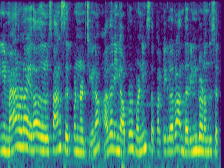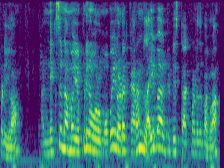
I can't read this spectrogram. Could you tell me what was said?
நீங்கள் மேனுவலாக ஏதாவது ஒரு சாங் செட் பண்ண நினச்சிங்கன்னா அதை நீங்கள் அப்லோட் பண்ணி பர்டிகுலராக அந்த ரிங் டோன் வந்து செட் பண்ணிக்கலாம். அண்ட் நெக்ஸ்ட் நம்ம எப்படி நம்ம ஒரு மொபைலோட கரண்ட் லைவ் ஆக்டிவிட்டிஸ் ட்ராக் பண்ணுறது பார்க்கலாம்.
